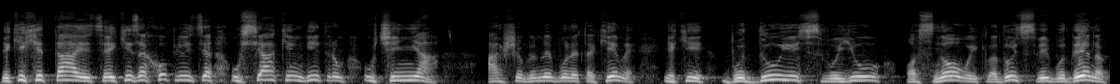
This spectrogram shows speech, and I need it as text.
які хитаються, які захоплюються усяким вітром учення, а щоб ми були такими, які будують свою основу і кладуть свій будинок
